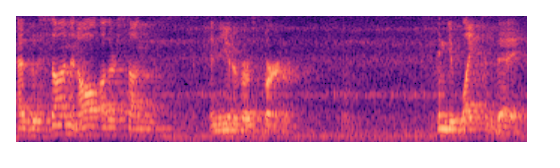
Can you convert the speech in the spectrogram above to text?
As the sun and all other suns in the universe burn and give light to the day,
